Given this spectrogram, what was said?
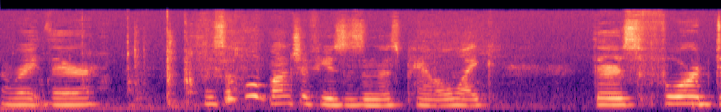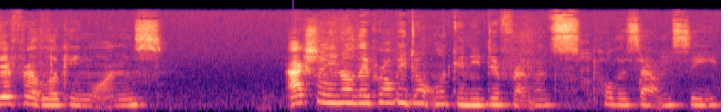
are right there. There's a whole bunch of fuses in this panel, like there's four different looking ones. Actually, you know, they probably don't look any different. Let's pull this out and see.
